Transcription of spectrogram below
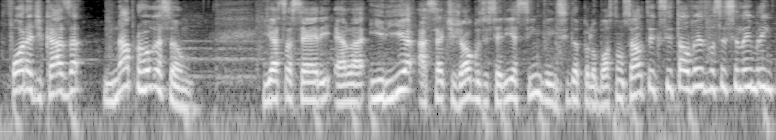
fora de casa na prorrogação. E essa série, ela iria a sete jogos e seria sim vencida pelo Boston Celtics, e talvez vocês se lembrem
